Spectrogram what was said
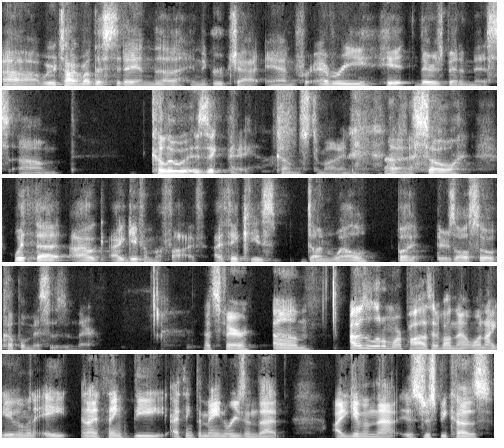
uh, we were talking about this today in the in the group chat, and for every hit, there's been a miss. Um, Kalu Ezikpe comes to mind. Uh, so, with that, I I gave him a five. I think he's done well, but there's also a couple misses in there. That's fair. Um, I was a little more positive on that one. I gave him an eight, and I think the I think the main reason that I give him that is just because,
